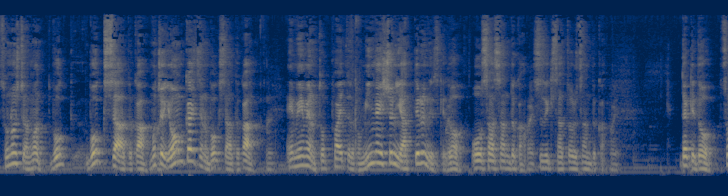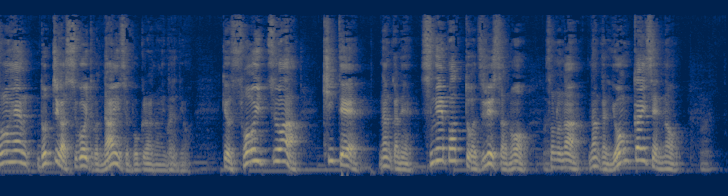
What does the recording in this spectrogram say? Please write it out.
その人は、まあ、ボクボクサーとかもちろん4回戦のボクサーとか、はい。MMA のトップファイターとかみんな一緒にやってるんですけど、大沢さんとか、はい。鈴木悟さんとか、はい。だけどその辺どっちがすごいとかないんですよ僕らの間には、けどそいつは来てなんかねスネーパッドがずれてたのを、そのななんかね4回戦の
